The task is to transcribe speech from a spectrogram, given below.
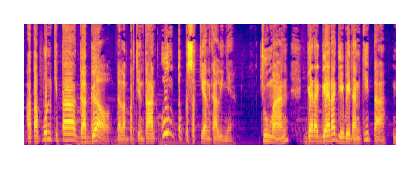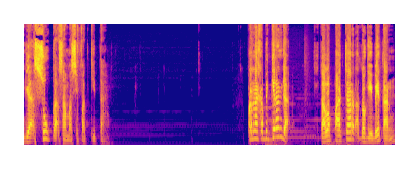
Ataupun kita gagal dalam percintaan untuk kesekian kalinya. Cuman gara-gara gebetan kita nggak suka sama sifat kita. Pernah kepikiran nggak kalau pacar atau gebetan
